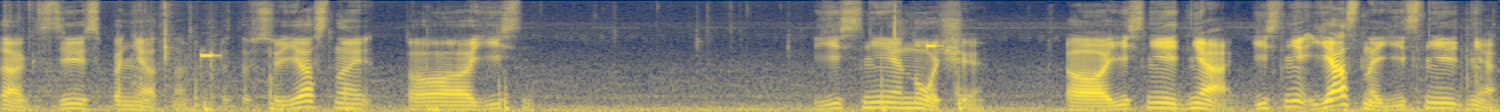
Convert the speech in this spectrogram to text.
Так, здесь понятно. Это все ясно. А, яс... Яснее ночи. А, яснее дня. Ясне... Ясно, яснее дня.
